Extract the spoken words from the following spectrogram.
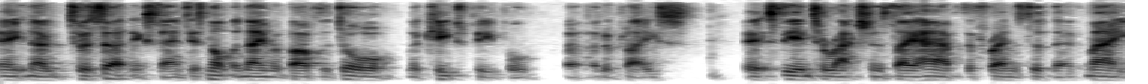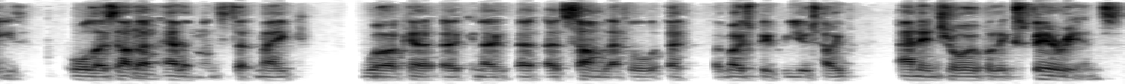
you know, to a certain extent, it's not the name above the door that keeps people at a place. It's the interactions they have, the friends that they've made, all those other elements that make work at, at you know at, at some level at, for most people you'd hope an enjoyable experience.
